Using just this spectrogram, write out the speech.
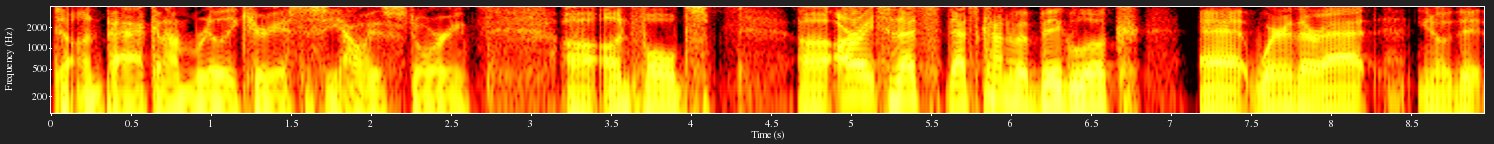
to unpack and i'm really curious to see how his story uh, unfolds. Uh, all right. So that's that's kind of a big look at where they're at. You know that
